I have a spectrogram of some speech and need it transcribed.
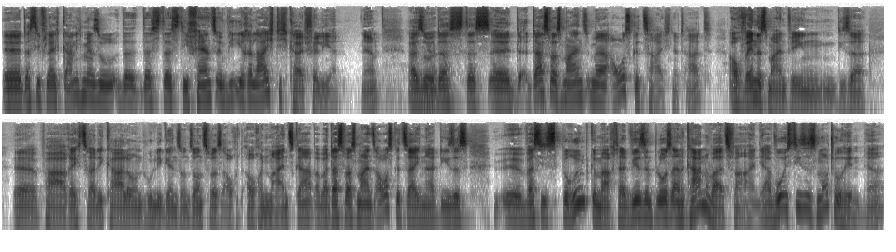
äh, dass sie vielleicht gar nicht mehr so, dass, dass die Fans irgendwie ihre Leichtigkeit verlieren. Ja? Also, ja. Dass, dass, äh, das, was Mainz immer ausgezeichnet hat, auch wenn es meinetwegen dieser äh, paar Rechtsradikale und Hooligans und sonst was auch, auch in Mainz gab. Aber das, was Mainz ausgezeichnet hat, dieses, äh, was es berühmt gemacht hat, wir sind bloß ein Karnevalsverein, ja, wo ist dieses Motto hin, ja?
